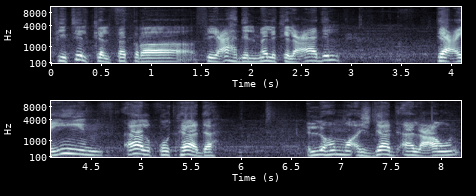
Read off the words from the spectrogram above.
في تلك الفترة في عهد الملك العادل تعيين آل قتادة اللي هم أجداد آل عون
